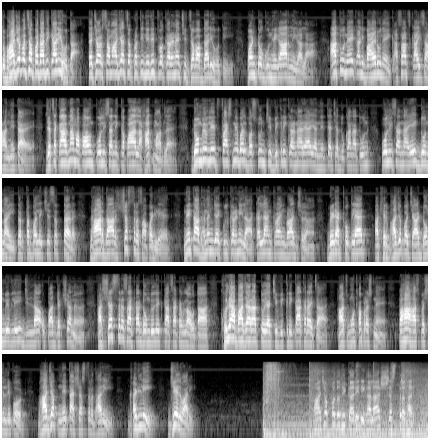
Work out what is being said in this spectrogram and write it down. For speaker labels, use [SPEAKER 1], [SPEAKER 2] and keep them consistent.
[SPEAKER 1] तो भाजपचा पदाधिकारी होता. त्याच्यावर समाजाचं प्रतिनिधित्व करण्याची जबाबदारी होती. पण तो गुन्हेगार निघाला. आतून एक आणि बाहेरून एक असाच काहीसा हा नेता आहे ज्याचा कारनामा पाहून पोलिसांनी कपाळाला हात मारलाय. डोंबिवलीत फॅशनेबल वस्तूंची विक्री करणाऱ्या या नेत्याच्या दुकानातून पोलिसांना एक दोन नाही तर तब्बल एकशे सत्तर धारदार शस्त्र सापडले आहेत. नेता धनंजय कुलकर्णीला कल्याण क्राईम ब्रांच बेड्या ठोकल्यात. अखेर भाजपच्या डोंबिवली जिल्हा उपाध्यक्षानं हा शस्त्रसाठा डोंबिवलीत का साठवला होता? खुल्या बाजारात तो याची विक्री का करायचा? हाच मोठा प्रश्न आहे. पहा हा स्पेशल रिपोर्ट भाजप नेता शस्त्रधारी घडली जेलवारी.
[SPEAKER 2] भाजप पदाधिकारी निघाला शस्त्रधारी.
